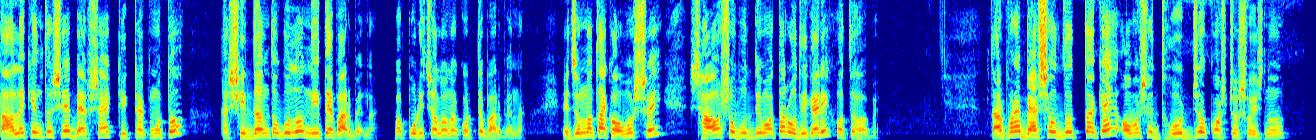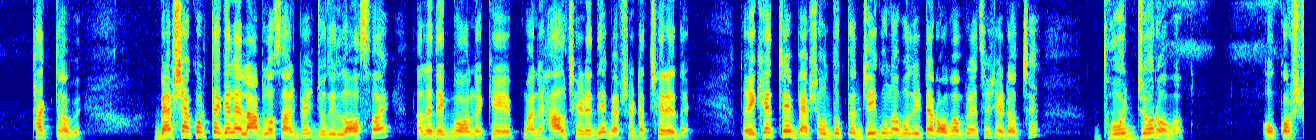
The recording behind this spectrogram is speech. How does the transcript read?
তাহলে কিন্তু সে ব্যবসায় ঠিকঠাক মতো তার সিদ্ধান্তগুলো নিতে পারবে না বা পরিচালনা করতে পারবে না। এজন্য তাকে অবশ্যই সাহস ও বুদ্ধিমত্তার অধিকারী হতে হবে। তারপরে ব্যবসা উদ্যোক্তাকে অবশ্যই ধৈর্য, কষ্ট, সহিষ্ণু থাকতে হবে। ব্যবসা করতে গেলে লাভ লস আসবে। যদি লস হয়, তাহলে দেখব অনেকে মানে হাল ছেড়ে দিয়ে ব্যবসাটা ছেড়ে দেয়। তো এই ক্ষেত্রে ব্যবসা উদ্যোক্তার যে গুণাবলীটার অভাব রয়েছে, সেটা হচ্ছে ধৈর্যর অভাব ও কষ্ট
